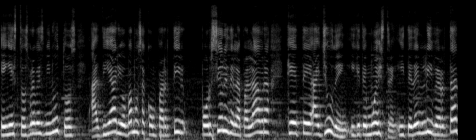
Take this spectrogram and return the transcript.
En estos breves minutos, a diario, vamos a compartir porciones de la palabra que te ayuden y que te muestren y te den libertad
